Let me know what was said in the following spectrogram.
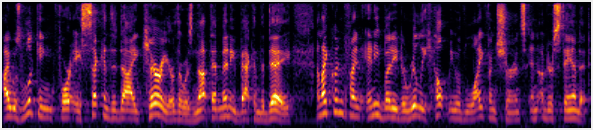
I was looking for a second to die carrier. There was not that many back in the day, and I couldn't find anybody to really help me with life insurance and understand it.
